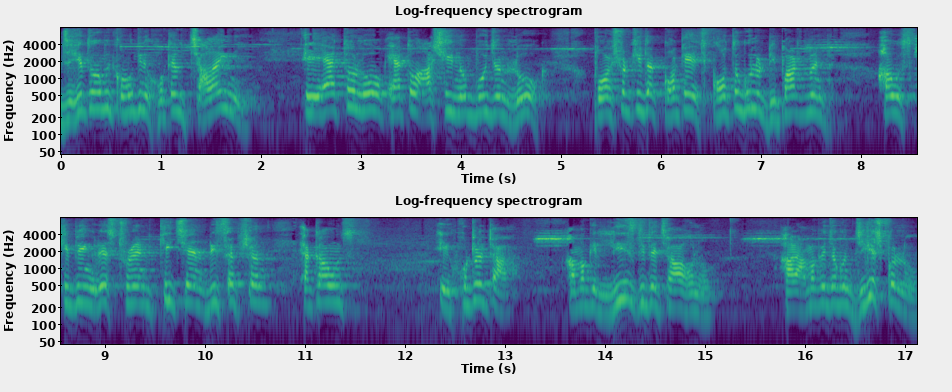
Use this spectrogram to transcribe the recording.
যেহেতু আমি কোনোদিন হোটেল চালাইনি, এই এত লোক, এত আশি নব্বই জন লোক পঁয়ষট্টিটা কটেজ কতগুলো department housekeeping restaurant kitchen reception accounts এই হোটেলটা আমাকে লিস্ট দিতে চাওয়া হলো। আর আমাকে যখন জিজ্ঞেস করল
